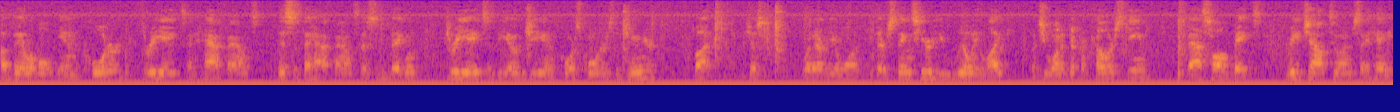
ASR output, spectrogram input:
available in quarter, three eighths, and half ounce. This is the half ounce. This is the big one. Three eighths is the OG, and of course quarter is the junior. But just whatever you want. If there's things here you really like, but you want a different color scheme, Bass Hawg Baits. Reach out to him, say, hey,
